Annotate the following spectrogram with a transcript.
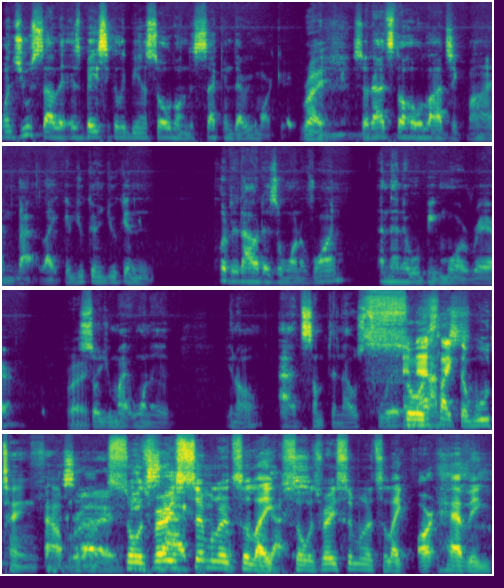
once you sell it, it's basically being sold on the secondary market. Right. Mm. So that's the whole logic behind that. Like if you can you can put it out as a one of one, and then it will be more rare. Right. So you might want to, you know, add something else to it. So and it's that's like the Wu Tang album. Right. So it's very similar to like Yes. so it's very similar to like art having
